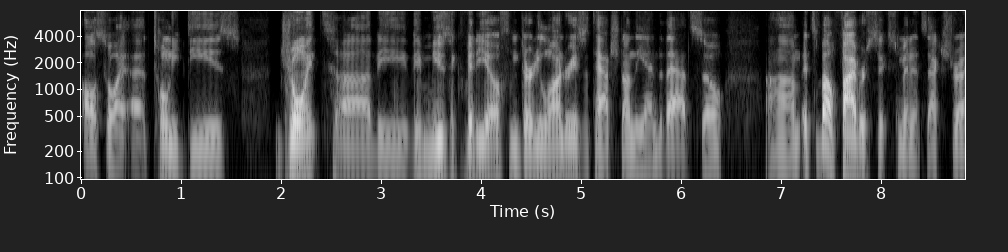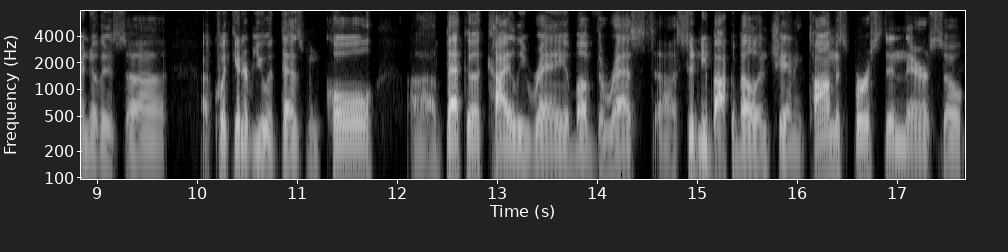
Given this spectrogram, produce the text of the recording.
also, I, uh, Tony D's joint, uh, the the music video from Dirty Laundry is attached on the end of that. So um, it's about five or six minutes extra. I know there's uh, a quick interview with Desmond Cole, uh, Becca, Kylie Rae, above the rest. Uh, Sidney Bakabella and Channing Thomas burst in there. So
